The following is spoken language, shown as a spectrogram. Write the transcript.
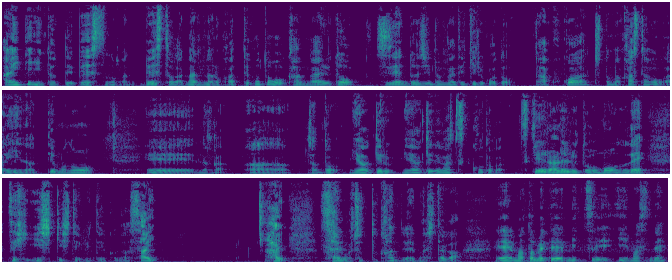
相手にとってベストのが、ベストが何なのかってことを考えると、自然と自分ができること、あ、ここはちょっと任せた方がいいなっていうものを、えー、なんか、あちゃんと見分ける、見分けがつくことが、つけられると思うので、ぜひ意識してみてください。はい。最後ちょっと噛んじゃいましたが、えー、まとめて3つ言いますね。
